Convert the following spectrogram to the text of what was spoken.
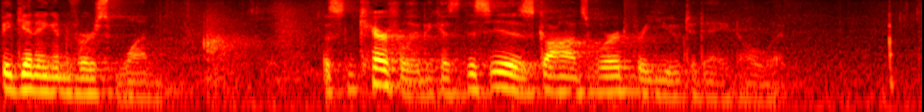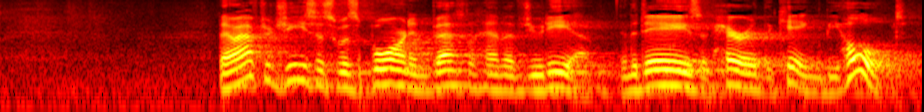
beginning in verse 1. Listen carefully because this is God's word for you today, Norwood. Now, after Jesus was born in Bethlehem of Judea, in the days of Herod the king, behold,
